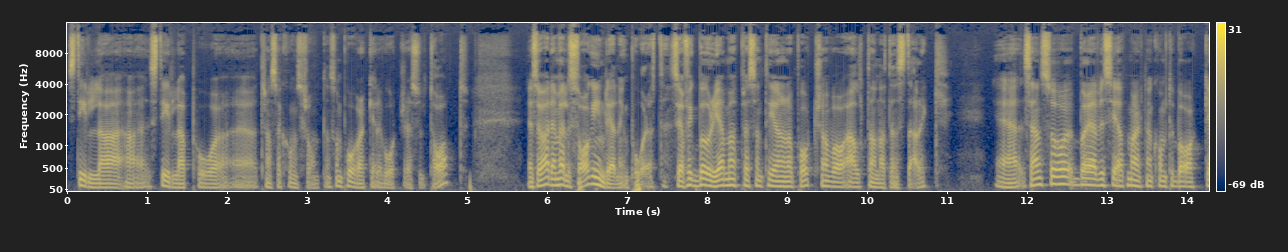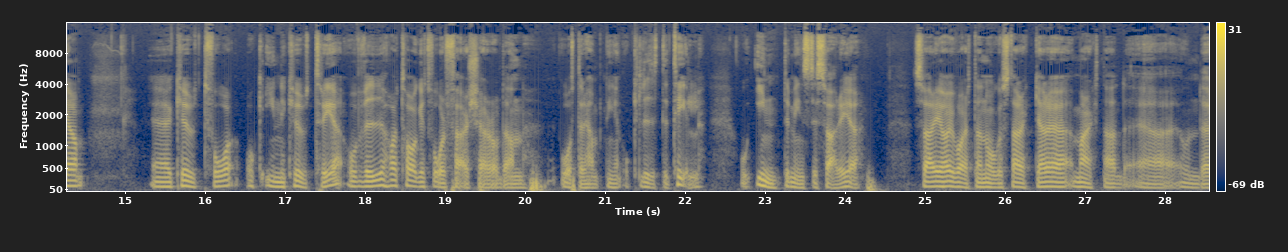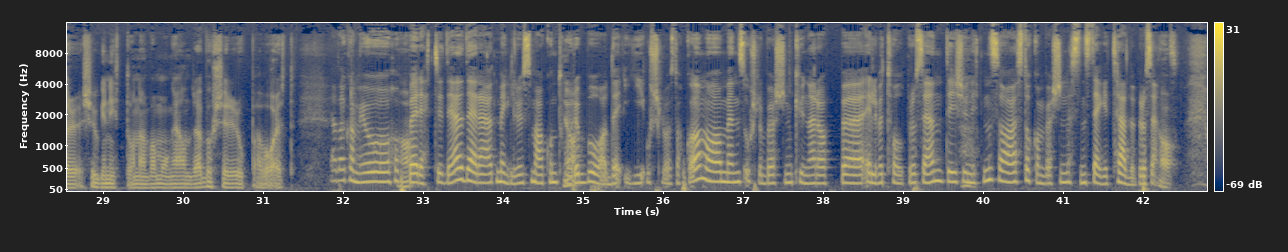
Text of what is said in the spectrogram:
stilla, eh, stilla på eh, transaktionsfronten som påverkade vårt resultat. Så jag hade en väldigt svag inledning på året. Så jag fick börja med att presentera en rapport som var allt annat än stark. Sen så började vi se att marknaden kom tillbaka Eh, Q2 och in i Q3 och vi har tagit vår fair share av den återhämtningen och lite till. Och inte minst i Sverige. Sverige har ju varit en något starkare marknad eh, under 2019 än vad många andra börser i Europa har varit. Ja, Da kan vi jo hoppe ja. rett til det. Dere er et meglerhus som har kontorer ja. både i Oslo og Stockholm. Og mens Oslo-børsen kun er opp 11-12% i 2019, så har Stockholm-børsen nesten steget 30 ja.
